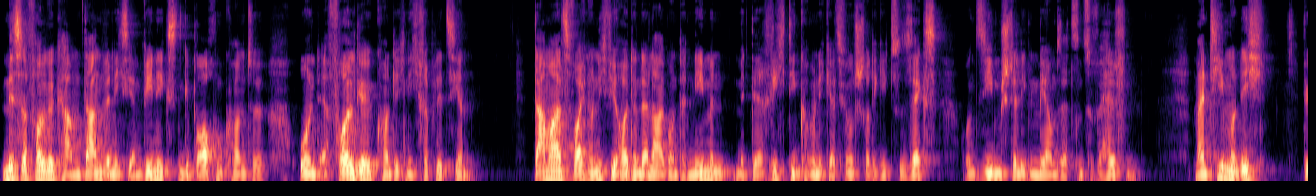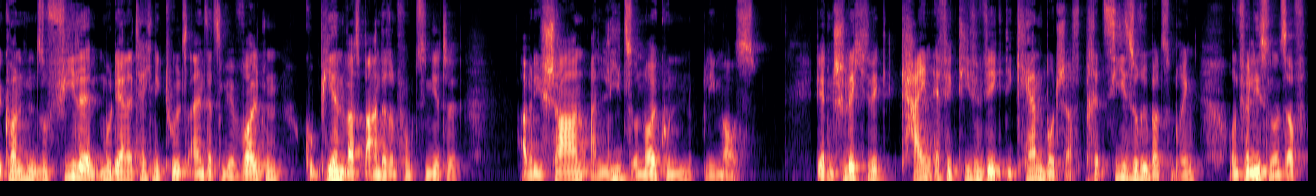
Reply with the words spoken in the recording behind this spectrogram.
Misserfolge kamen dann, wenn ich sie am wenigsten gebrauchen konnte und Erfolge konnte ich nicht replizieren. Damals war ich noch nicht wie heute in der Lage, Unternehmen mit der richtigen Kommunikationsstrategie zu sechs- und siebenstelligen Mehrumsätzen zu verhelfen. Mein Team und ich, wir konnten so viele moderne Techniktools einsetzen, wie wir wollten, kopieren, was bei anderen funktionierte, aber die Scharen an Leads und Neukunden blieben aus. Wir hatten schlichtweg keinen effektiven Weg, die Kernbotschaft präzise rüberzubringen und verließen uns auf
